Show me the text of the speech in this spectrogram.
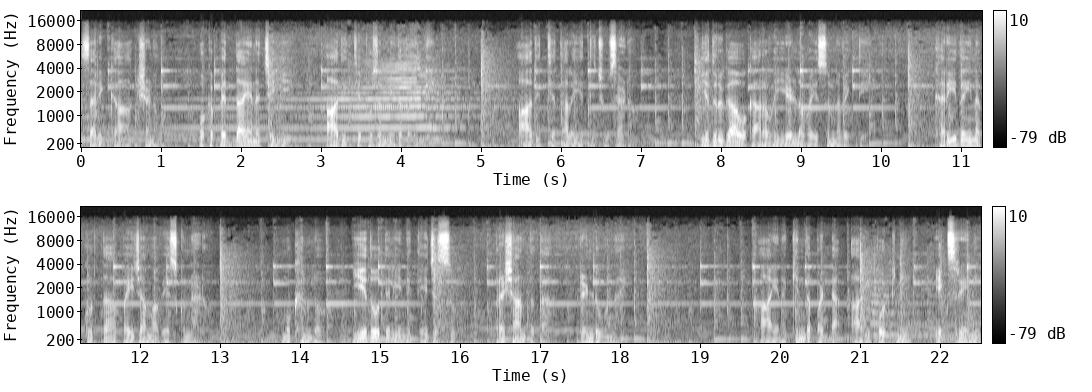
సరిగ్గా ఆ క్షణం ఒక పెద్దాయన చెయ్యి ఆదిత్య భుజం మీద పడింది. ఆదిత్య తల ఎత్తి చూశాడు. ఎదురుగా ఒక అరవై ఏళ్ళ వయసున్న వ్యక్తి ఖరీదైన కుర్తా పైజామా వేసుకున్నాడు. ముఖంలో ఏదో తెలియని తేజస్సు ప్రశాంతత రెండు ఉన్నాయి. ఆయన కింద పడ్డ ఆ రిపోర్ట్ని ఎక్స్రేని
